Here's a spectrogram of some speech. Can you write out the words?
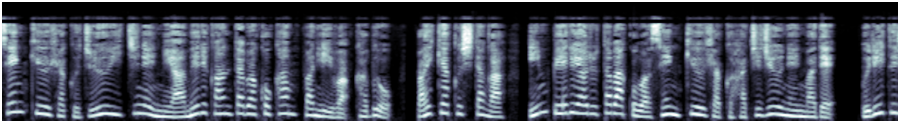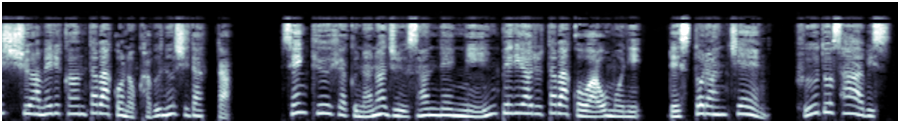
1911年にアメリカンタバコカンパニーは株を売却したが、インペリアルタバコは1980年までブリティッシュアメリカンタバコの株主だった。1973年にインペリアルタバコは主にレストランチェーン、フードサービス、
